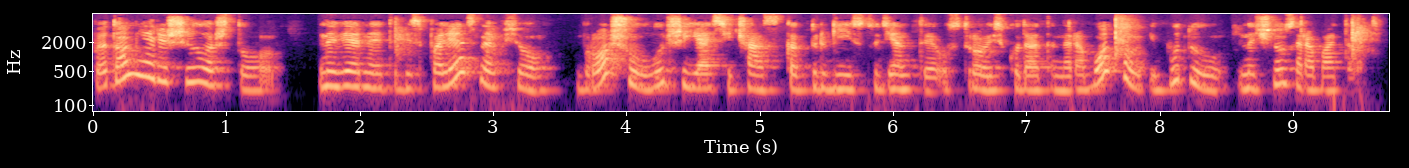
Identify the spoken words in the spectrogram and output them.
Потом я решила, что наверное, это бесполезно, все, брошу, лучше я сейчас, как другие студенты, устроюсь куда-то на работу и буду, начну зарабатывать.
